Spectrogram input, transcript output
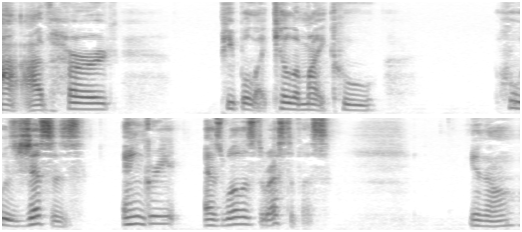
I, I've heard people like Killer Mike who who is just as angry as well as the rest of us. You know,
